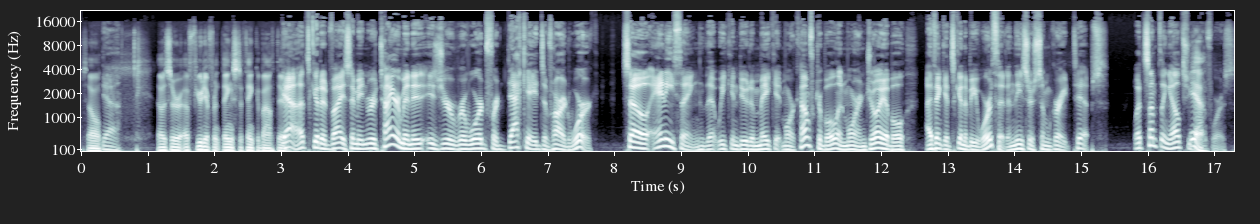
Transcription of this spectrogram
So yeah those are a few different things to think about there. Yeah, that's good advice. I mean, retirement is your reward for decades of hard work. So anything that we can do to make it more comfortable and more enjoyable, I think it's going to be worth it. And these are some great tips. What's something else you yeah. got for us?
